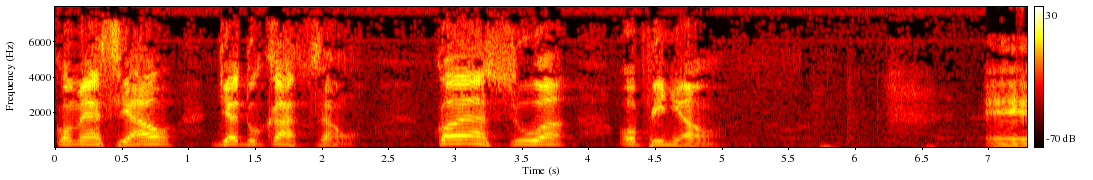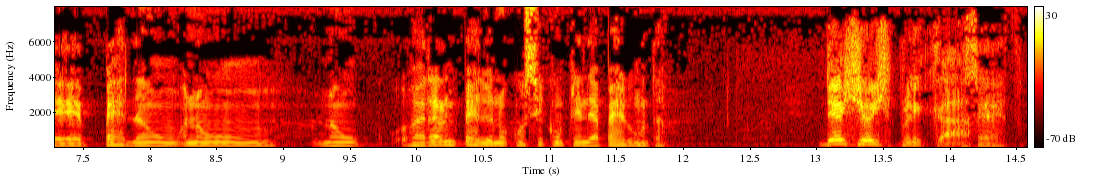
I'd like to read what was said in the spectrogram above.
comercial de educação. Qual é a sua opinião? É, perdão, não, não, Varela me perdoe, não consigo compreender a pergunta. Deixa eu explicar. Certo.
